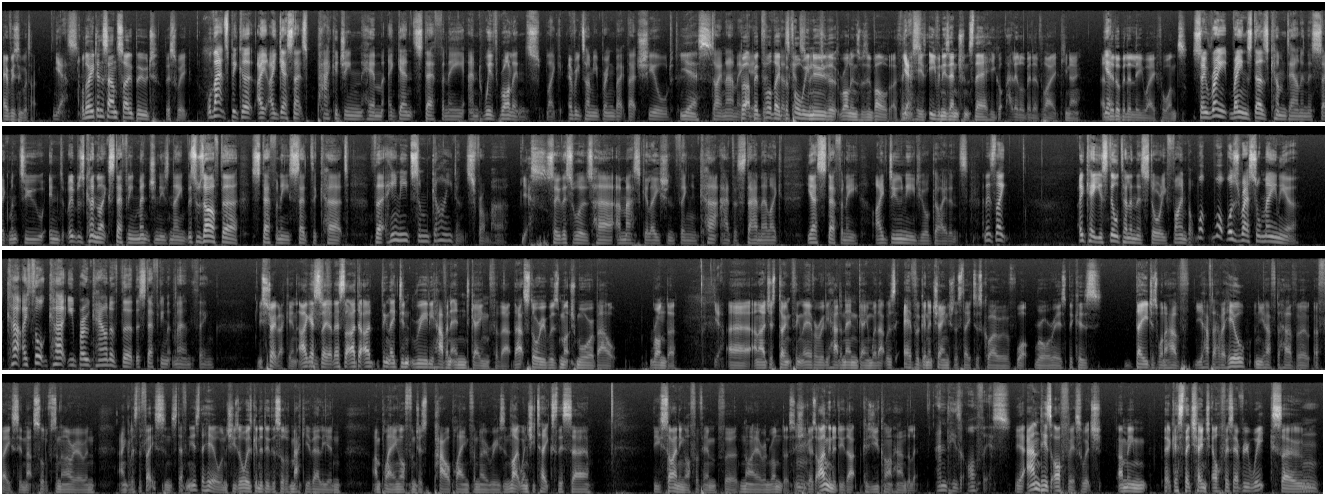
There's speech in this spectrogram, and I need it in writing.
every single time. yes. Although he didn't sound so booed this week. Well, that's because I, I guess that's packaging him against Stephanie and with Rollins. Like every time you bring back that Shield Yes, dynamic. But it- before they, before we knew that Rollins was involved, I think Yes. his, even his entrance there, he got that little bit of like, you know, a Yeah. little bit of leeway for once. So Reign, Reigns does come down in this segment to. In, it was kind of like Stephanie mentioned his name. This was after Stephanie said to Kurt that he needs some guidance from her. Yes. So this was her emasculation thing, and Kurt had to stand there like, "Yes, Stephanie, I do need your guidance." And it's like, okay, you're still telling this story, fine, but what what was WrestleMania? Kurt, I thought Kurt, you broke out of the the Stephanie McMahon thing. He's straight back in. I guess they, that's, I, I think they didn't really have an end game for that. That story was much more about Ronda. Yeah. Uh, and I just don't think they ever really had an end game where that was ever going to change the status quo of what Raw is because they just want to have you have to have a heel and you have to have a, a face in that sort of scenario and Angle is the face and Stephanie is the heel and she's always going to do the sort of Machiavellian I'm playing off and just power playing for no reason like when she takes this uh, the signing off of him for Nia and Ronda so she Mm. goes I'm going to do that because you can't handle it And his office. yeah and his office which I mean I guess they change office every week so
